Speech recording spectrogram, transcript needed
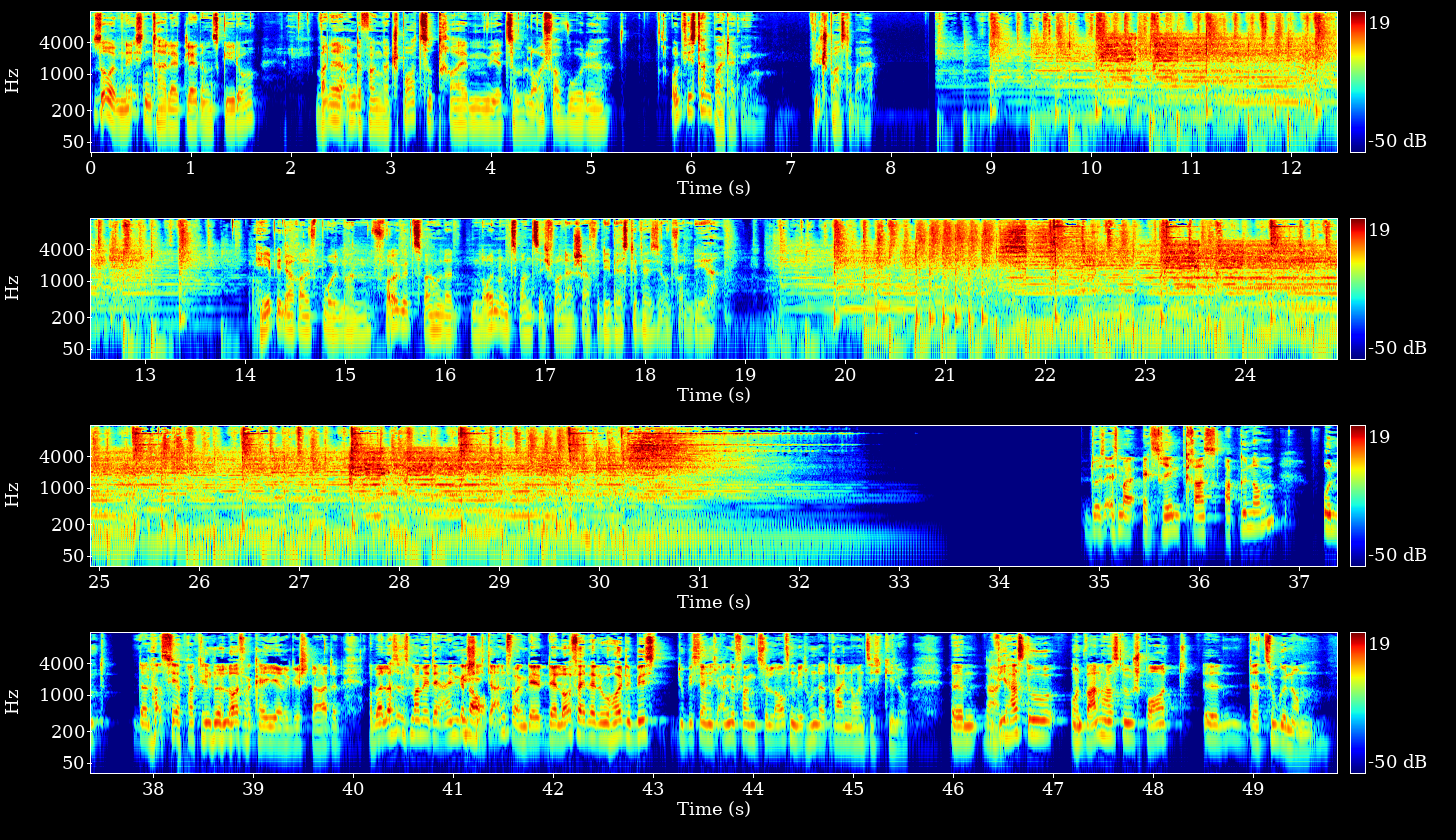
So, im nächsten Teil erklärt uns Guido, wann er angefangen hat, Sport zu treiben, wie er zum Läufer wurde und wie es dann weiterging. Viel Spaß dabei. Hier wieder Ralf Bohlmann, Folge 229 von Erschaffe die beste Version von dir. Du hast erstmal extrem krass abgenommen und dann hast du ja praktisch eine Läuferkarriere gestartet. Aber lass uns mal mit der einen genau. Geschichte anfangen. Der, der Läufer, der du heute bist, du bist ja nicht angefangen zu laufen mit 193 Kilo. Ähm, wie hast du und wann hast du Sport äh, dazu genommen?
